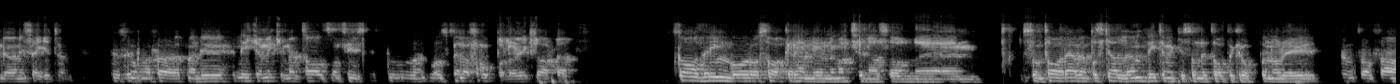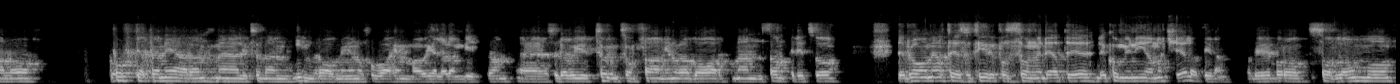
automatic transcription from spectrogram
det har ni säkert hört tusen gånger förut, men det är lika mycket mentalt som fysiskt att spela fotboll. Och det är klart att skador ingår och saker händer under matcherna som, eh, som tar även på skallen lika mycket som det tar på kroppen. Och det är tungt som fan att torska premiären med liksom den inramningen och få vara hemma och hela den biten. Eh, så det var ju tungt som fan i några dagar, men samtidigt så det bra med att det är så tidigt på säsongen är att det, det kommer nya matcher hela tiden. Och det är bara att sadla om och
